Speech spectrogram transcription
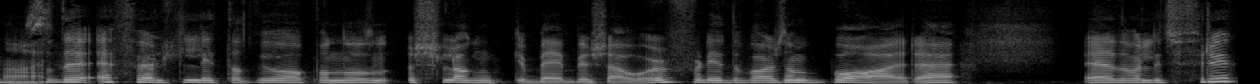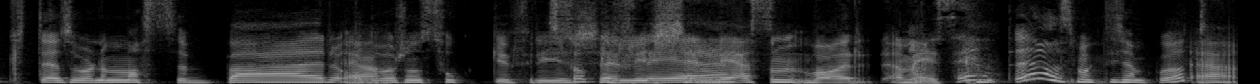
Nei. Så det, jeg følte litt at vi var på noen slanke babyshower, fordi det var sånn bare eh, Det var litt frukt, så var det masse bær, og Ja. det var sånn sukkerfri, Sukkerfri gelé som var amazing. Det smakte kjempegodt. Ja.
